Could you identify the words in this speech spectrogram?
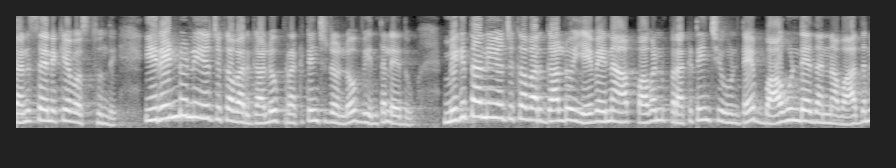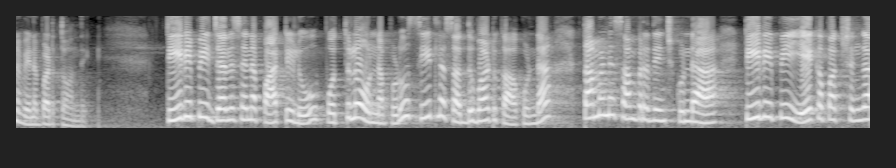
జనసేనకే వస్తుంది. ఈ రెండు నియోజకవర్గాలు ప్రకటించడంలో వింతలేదు మిగతా నియోజకవర్గాల్లో ఏవైనా పవన్ ప్రకటించి ఉంటే బాగుండేదన్న వాదన వినపడుతోంది. టీడీపీ జనసేన పార్టీలు పొత్తులో ఉన్నప్పుడు సీట్ల సర్దుబాటు కాకుండా తమని సంప్రదించకుండా టీడీపీ ఏకపక్షంగా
